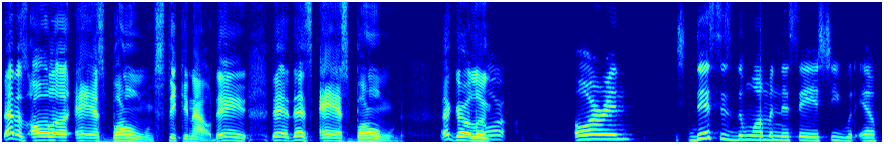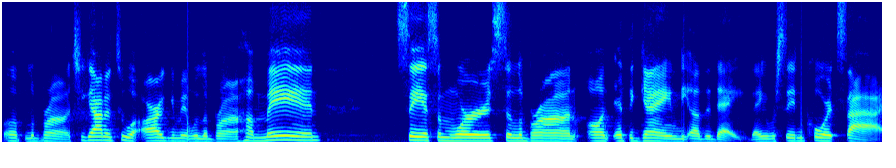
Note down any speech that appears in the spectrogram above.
That is all her ass bone sticking out. They ain't that, that's ass bone. That girl look Or, Oren, this is the woman that said she would f up LeBron. She got into an argument with LeBron. Her man said some words to LeBron on at the game the other day. They were sitting courtside.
